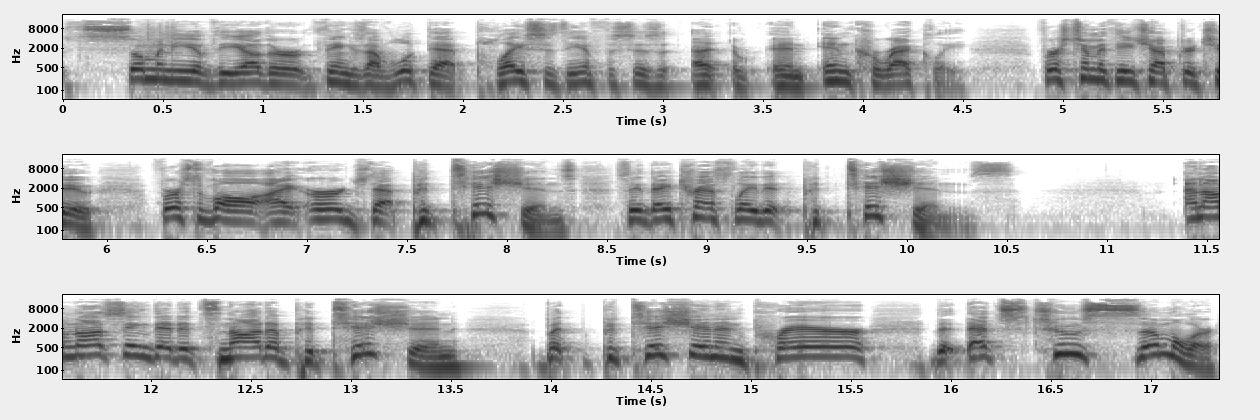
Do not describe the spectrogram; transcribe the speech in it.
so many of the other things I've looked at places the emphasis uh, in, incorrectly. First Timothy chapter 2. First of all, I urge that petitions, say they translate it petitions. And I'm not saying that it's not a petition, but petition and prayer, that, that's too similar.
